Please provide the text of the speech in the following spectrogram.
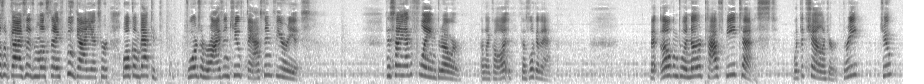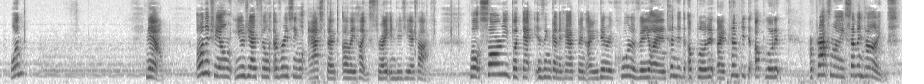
Mustang Spook Guy Expert. Welcome back to Forza Horizon 2 Fast and Furious. This time I got the flamethrower, as I call it, because look at that. But welcome to another top speed test with the Challenger. Three, two, one. Now, on the channel, usually I film every single aspect of a heist, right, in GTA 5. Well, sorry, but that isn't to happen. I did record a video. I intended to upload it. I attempted to upload it approximately seven times.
